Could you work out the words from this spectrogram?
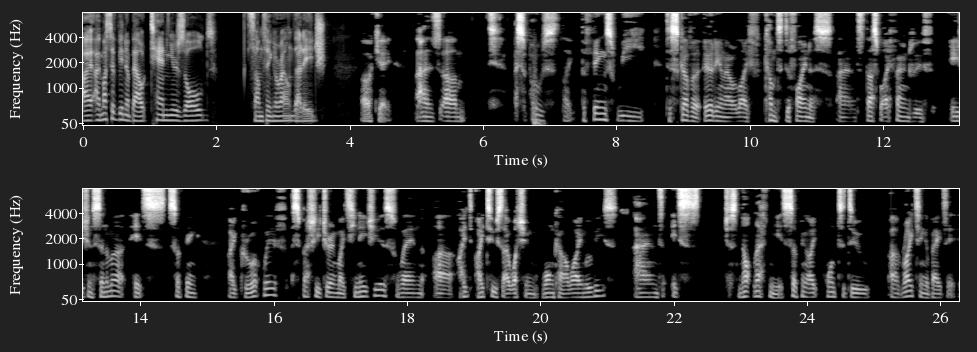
I, I must have been about 10 years old, something around that age. Okay. And um, I suppose, like, the things we discover early in our life come to define us. And that's what I found with Asian cinema. It's something I grew up with, especially during my teenage years when uh, I, I too started watching Wong Kar Wai movies. And it's just not left me. It's something I want to do, uh, writing about it,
